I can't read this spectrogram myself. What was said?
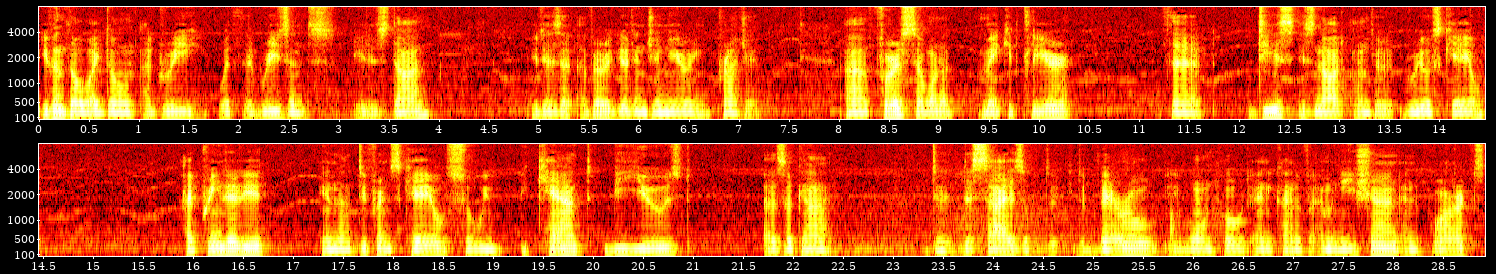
Even though I don't agree with the reasons it is done it is a, a very good engineering project. Uh, first I want to make it clear that this is not on the real scale. I printed it in a different scale so we, it can't be used as a gun the, the size of the, the barrel it won't hold any kind of ammunition and parts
